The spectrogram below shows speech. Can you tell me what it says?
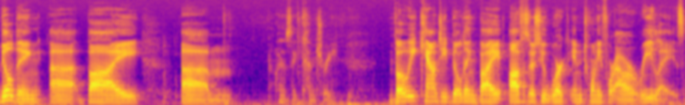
building uh, by um, what is it country Bowie County building by officers who worked in 24 hour relays.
